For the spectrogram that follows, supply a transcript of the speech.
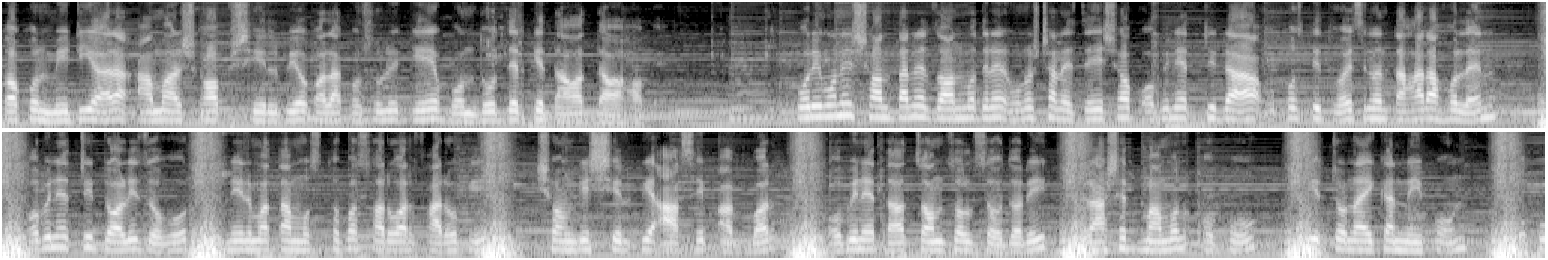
তখন মিডিয়ার আমার সব শিল্পী ও কলাকুশলীকে বন্ধুদেরকে দাওয়াত দেওয়া হবে। পরিমণির সন্তানের জন্মদিনের অনুষ্ঠানে যেসব অভিনেত্রীরা উপস্থিত হয়েছিলেন, তাহারা হলেন অভিনেত্রী ডলি জহুর, নির্মাতা মুস্তফা সরোয়ার ফারুকী, সংগীত শিল্পী আসিফ আকবর, অভিনেতা চঞ্চল চৌধুরী, রাশেদ মামুন অপু, চিত্রনায়িকা নিপুণ, অপু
